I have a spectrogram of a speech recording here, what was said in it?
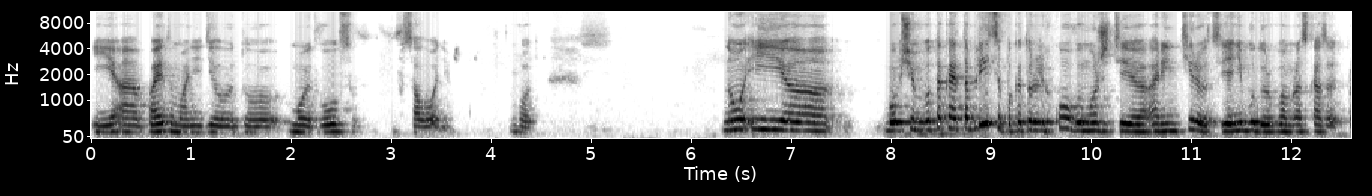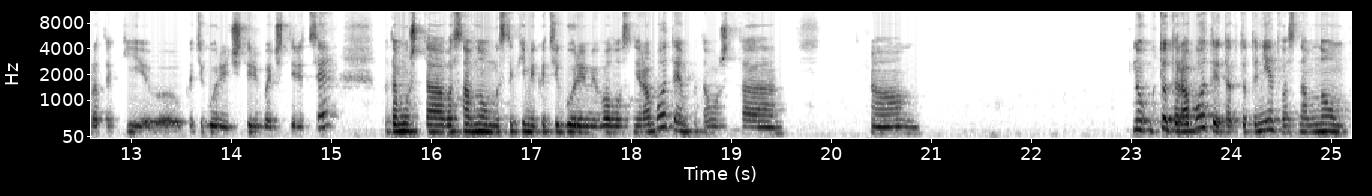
и а, поэтому они делают, моют волосы в, салоне. Вот. Ну и, а, в общем, вот такая таблица, по которой легко вы можете ориентироваться. Я не буду вам рассказывать про такие э, категории 4B, 4C, потому что в основном мы с такими категориями волос не работаем, потому что ну, кто-то работает, а кто-то нет. В основном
